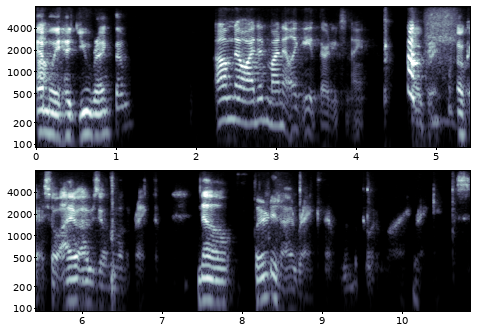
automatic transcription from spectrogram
Emily, had you ranked them? Um, no, I did mine at like 8.30 tonight. Oh, great. Okay, so I, I was the only one that ranked them. Now, where did I rank them? Let me go to my rankings.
